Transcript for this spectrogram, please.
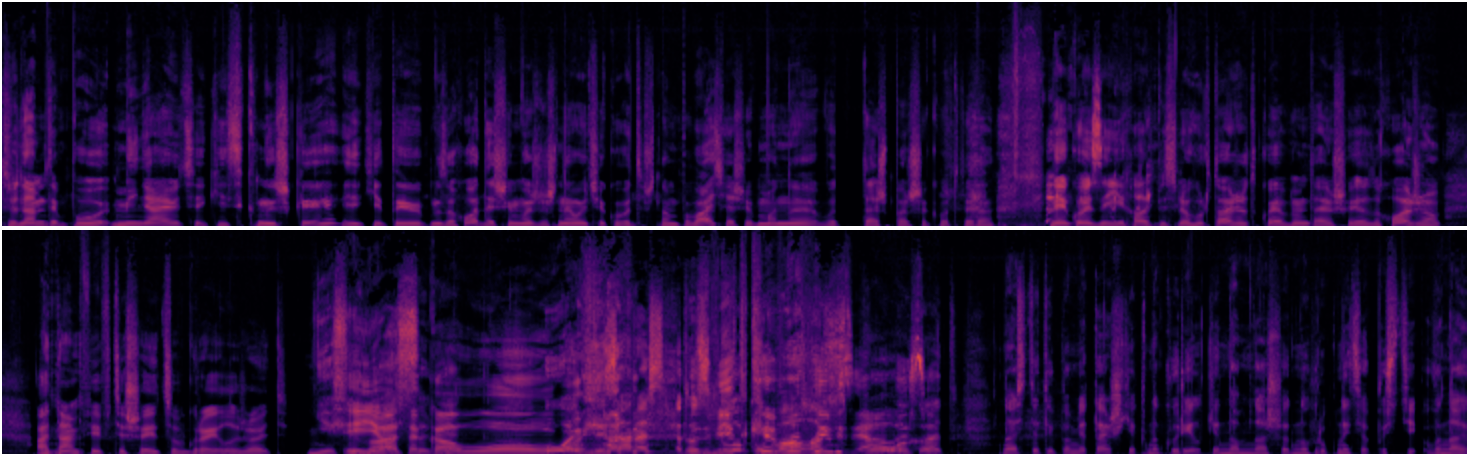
Що там, типу, міняються якісь книжки, які ти заходиш і можеш не очікувати, що там побачиш. І в мене от, теж перша квартира, на яку я заїхала після гуртожитку. Я пам'ятаю, що я заходжу, а там Fifty Shades of Grey лежать. Ніфіга І я собі. така вау. О, ти я- зараз розблокувала спогад. Настя, ти пам'ятаєш, як на курілки нам наша одногрупниця постійно вона е,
